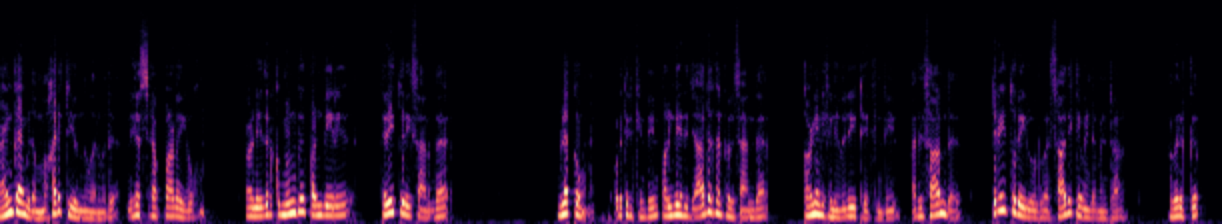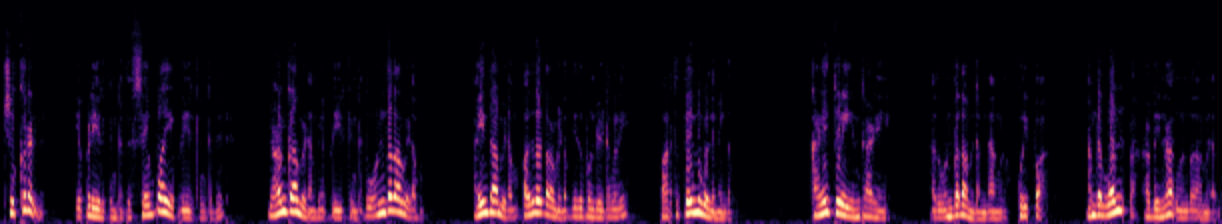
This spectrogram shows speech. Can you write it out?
நான்காம் இடம் மகரத்தில் இருந்து வருவது மிக சிறப்பான யோகம். நான் இதற்கு முன்பு பல்வேறு திரைத்துறை சார்ந்த விளக்கம் கொடுத்திருக்கின்றேன் பல்வேறு ஜாதகர்கள் சார்ந்த காணொலிகளை வெளியிட்டிருக்கின்றேன். அது சார்ந்து திரைத்துறையில் ஒருவர் சாதிக்க வேண்டுமென்றால் அதற்கு அவருக்கு சுக்கிரன் எப்படி இருக்கின்றது செவ்வாய் எப்படி இருக்கின்றது நான்காம் இடம் எப்படி இருக்கின்றது ஒன்பதாம் இடம் ஐந்தாம் இடம் பதினொன்றாம் இடம் இது போன்ற இடங்களை பார்த்து தெரிந்து கொள்ள வேண்டும். கலைத்துறை என்றாலே அது ஒன்பதாம் இடம் தாங்க. குறிப்பாக நம்பர் ஒன் அப்படின்னா அது ஒன்பதாம் இடம்.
